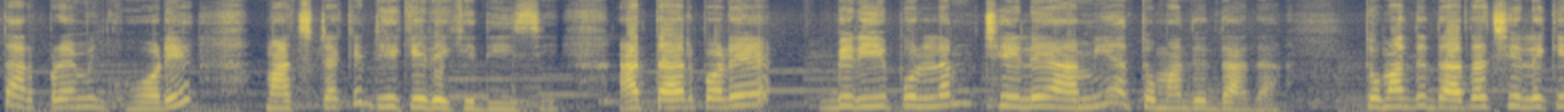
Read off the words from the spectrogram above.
তারপরে আমি ঘরে মাছটাকে ঢেকে রেখে দিয়েছি। আর তারপরে বেরিয়ে পড়লাম ছেলে, আমি আর তোমাদের দাদা। তোমাদের দাদা ছেলেকে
